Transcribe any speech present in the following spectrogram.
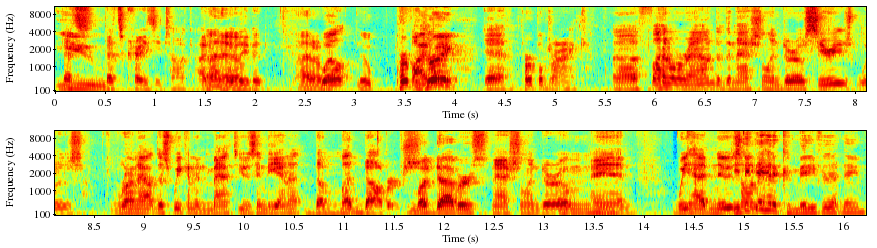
That's, you. that's crazy talk. I don't know. believe it. I don't. Well, nope. Purple Final- drink. Yeah, purple drink. Uh, final round of the National Enduro Series was run out this weekend in Matthews, Indiana. The Mud Daubers Mud daubers. National Enduro, and we had news. Do you think they it. had a committee for that name?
